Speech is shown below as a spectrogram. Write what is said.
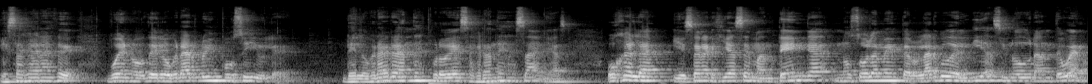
esas ganas de, bueno, de lograr lo imposible, de lograr grandes proezas, grandes hazañas. Ojalá y esa energía se mantenga no solamente a lo largo del día, sino durante, bueno,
